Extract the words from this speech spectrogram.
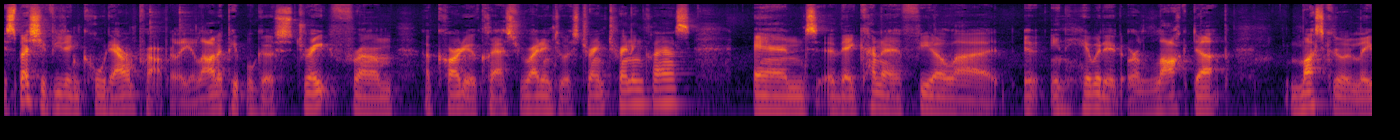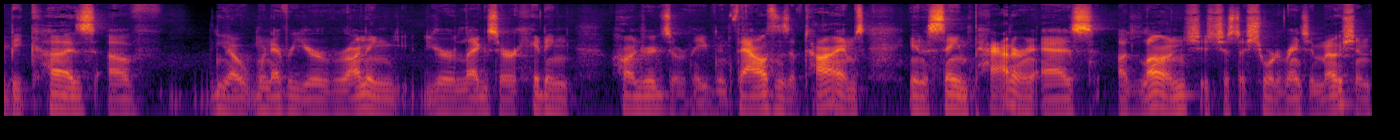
especially if you didn't cool down properly. A lot of people go straight from a cardio class right into a strength training class, and they kind of feel uh, inhibited or locked up muscularly because of you know, whenever you're running, your legs are hitting hundreds or even thousands of times in the same pattern as a lunge. It's just a shorter range of motion.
